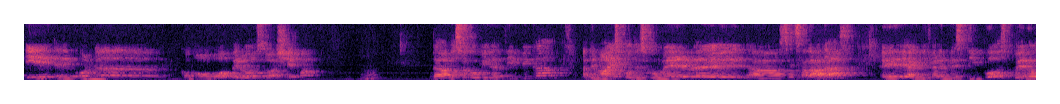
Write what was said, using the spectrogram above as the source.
e eh, con, uh, con ovo, pero só a xema. Da nosa comida típica, ademais, podes comer eh, as ensaladas, eh, hai diferentes tipos, pero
